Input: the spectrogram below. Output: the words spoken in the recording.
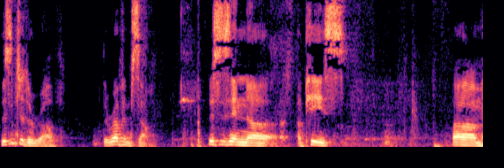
Listen to the Rav, the Rav himself. This is in uh, a piece um,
